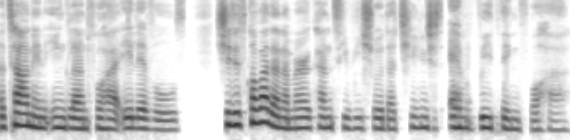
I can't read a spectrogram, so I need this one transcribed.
a town in England for her A levels, she discovered an American TV show that changed everything for her.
